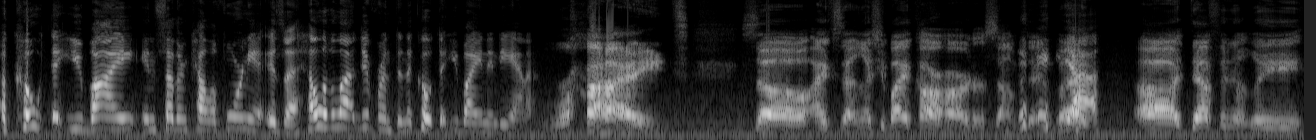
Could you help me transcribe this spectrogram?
a coat that you buy in Southern California is a hell of a lot different than the coat that you buy in Indiana. Right. So, I, unless you buy a Carhartt or something, but yeah, uh, definitely,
